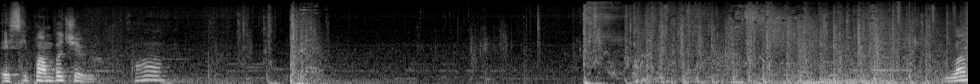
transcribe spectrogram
eski pampa çevir. Aa. Lan.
